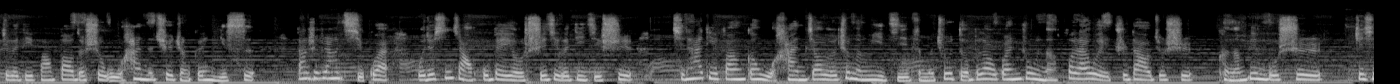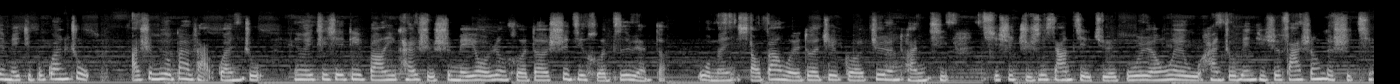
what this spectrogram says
这个地方报的是武汉的确诊跟疑似。当时非常奇怪，我就心想湖北有十几个地级市，其他地方跟武汉交流这么密集，怎么就得不到关注呢？后来我也知道，就是可能并不是这些媒体不关注，而是没有办法关注，因为这些地方一开始是没有任何的试剂盒资源的。我们小范围的这个志愿团体，其实只是想解决无人为武汉周边地区发生的事情，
